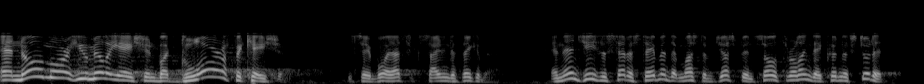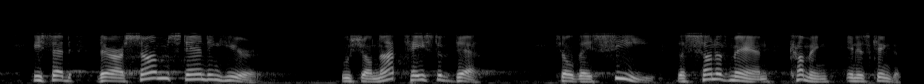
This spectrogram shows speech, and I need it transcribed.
and no more humiliation, but glorification. You say, boy, that's exciting to think about. And then Jesus said a statement that must have just been so thrilling they couldn't have stood it. He said, There are some standing here who shall not taste of death till they see the Son of Man coming in his kingdom.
